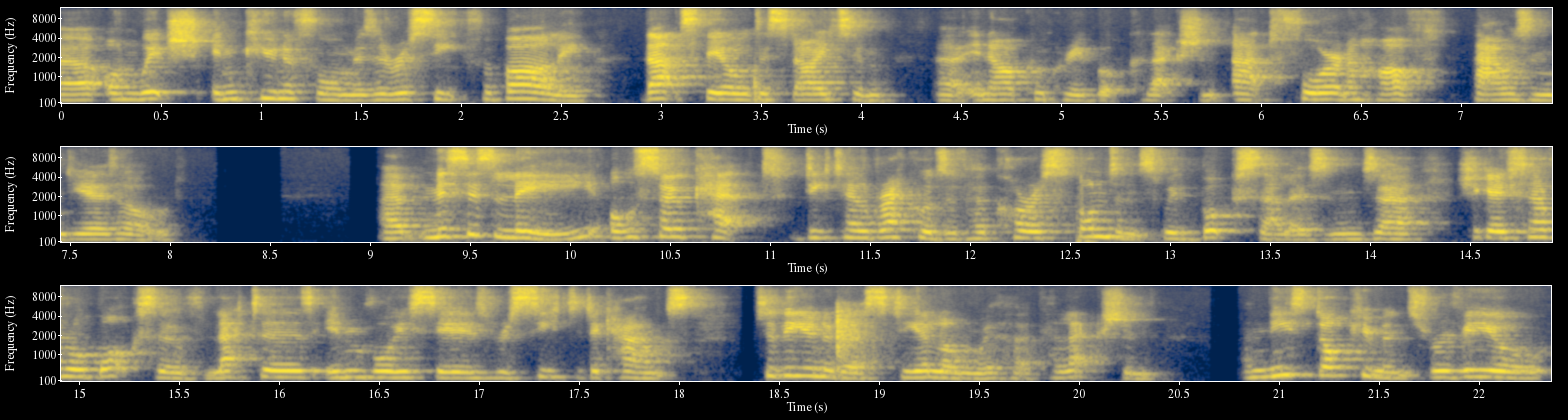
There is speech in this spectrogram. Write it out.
uh, on which in cuneiform is a receipt for barley. That's the oldest item uh, in our cookery book collection at four and a half thousand years old. Uh, Mrs. Leigh also kept detailed records of her correspondence with booksellers and uh, she gave several boxes of letters, invoices, receipted accounts to the university along with her collection. And these documents reveal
